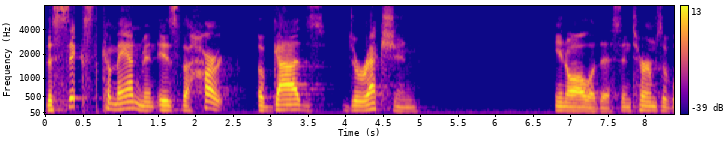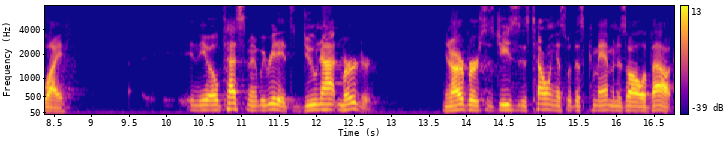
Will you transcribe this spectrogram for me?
The sixth commandment is the heart of God's direction in all of this, in terms of life. In the Old Testament, we read it, it's do not murder. In our verses, Jesus is telling us what this commandment is all about.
